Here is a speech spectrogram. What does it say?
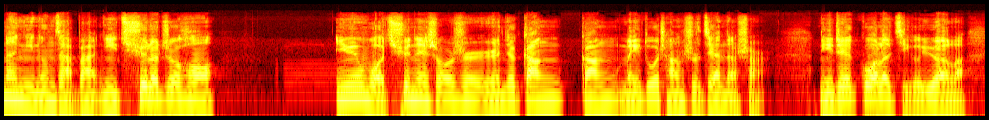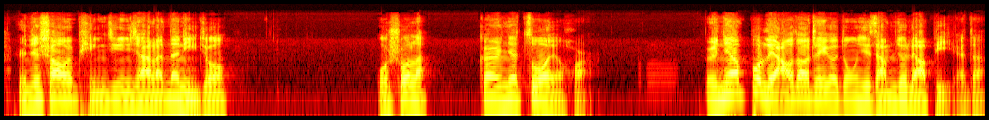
那你能咋办？你去了之后，因为我去那时候是人家刚刚没多长时间的事儿，你这过了几个月了，人家稍微平静一下了，那你就，我说了，跟人家坐一会儿，人家不聊到这个东西，咱们就聊别的。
